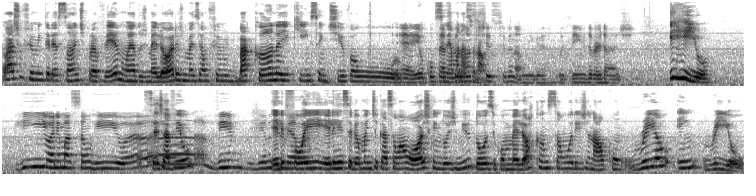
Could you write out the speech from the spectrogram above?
Eu acho um filme interessante para ver, não é dos melhores, mas é um filme bacana e que incentiva o é, eu confesso cinema que eu nacional. não assisti esse filme não, amiga. Vou da verdade. E Rio? Rio, animação Rio. Você já viu? Vi, vi no Ele cinema. foi, ele recebeu uma indicação ao Oscar em 2012 como melhor canção original com Real in Rio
